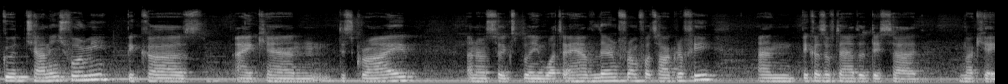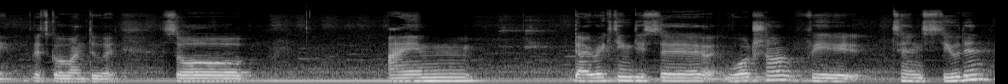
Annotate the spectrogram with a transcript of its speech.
good challenge for me because I can describe and also explain what I have learned from photography, and because of that, they said, "Okay, let's go and do it." So I'm directing this uh, workshop with 10 students.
